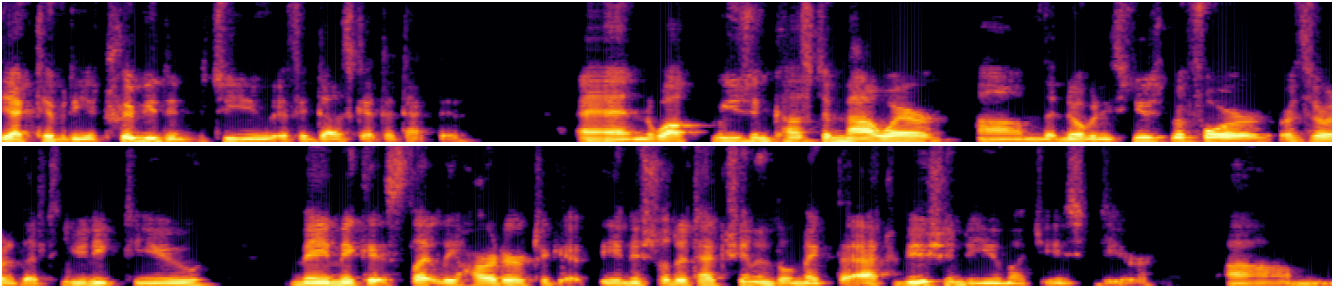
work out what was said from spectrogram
the activity attributed to you if it does get detected. And while using custom malware um, that nobody's used before or sort of that's unique to you may make it slightly harder to get the initial detection, it'll make the attribution to you much easier. Um,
